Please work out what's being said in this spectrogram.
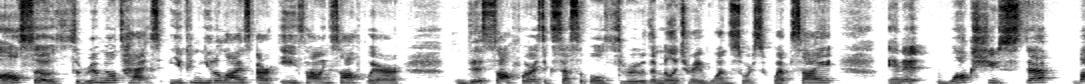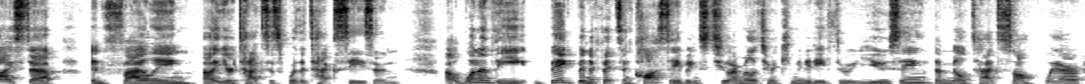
Also, through Miltax, you can utilize our e filing software. This software is accessible through the Military OneSource website, and it walks you step by step in filing uh, your taxes for the tax season. Uh, one of the big benefits and cost savings to our military community through using the Miltax software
